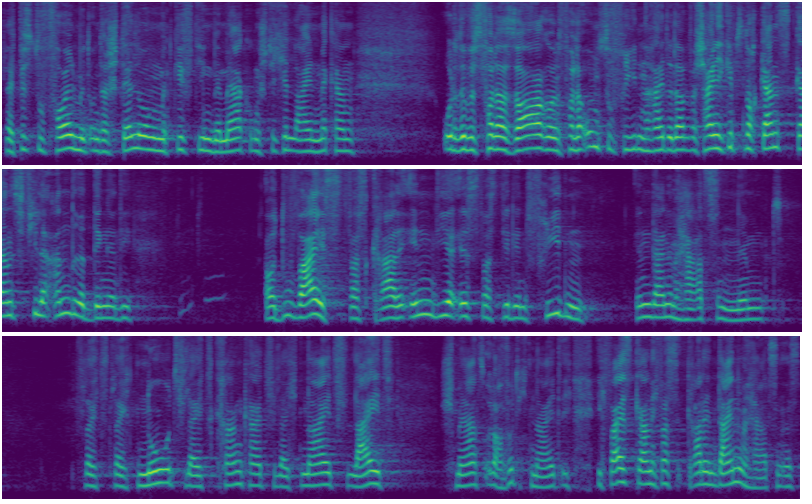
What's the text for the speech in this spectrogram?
Vielleicht bist du voll mit Unterstellungen, mit giftigen Bemerkungen, Sticheleien, Meckern. Oder du bist voller Sorge und voller Unzufriedenheit. Oder wahrscheinlich gibt es noch ganz, ganz viele andere Dinge, die. Aber du weißt, was gerade in dir ist, was dir den Frieden in deinem Herzen nimmt. Vielleicht, vielleicht Not, vielleicht Krankheit, vielleicht Neid, Leid, Schmerz oder auch wirklich Neid. Ich, ich weiß gar nicht, was gerade in deinem Herzen ist.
